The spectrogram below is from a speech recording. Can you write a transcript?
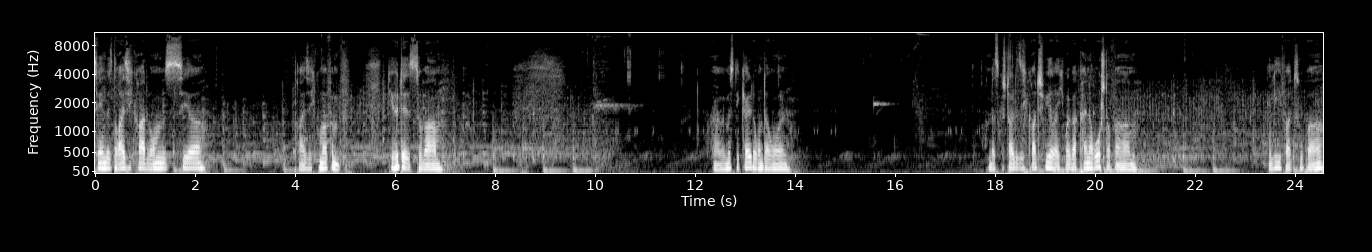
Zehn bis 30 Grad. Warum ist hier 30,5? Die Hütte ist zu warm. Ja, wir müssen die Kälte runterholen. Und das gestaltet sich gerade schwierig, weil wir keine Rohstoffe haben. Geliefert, super.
